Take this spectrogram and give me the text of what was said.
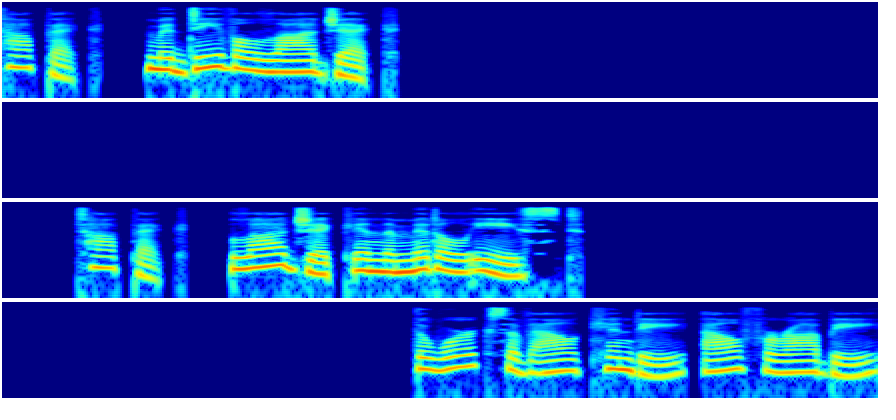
Topic: Medieval logic. Topic: Logic in the Middle East. The works of al-Kindi, al-Farabi,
